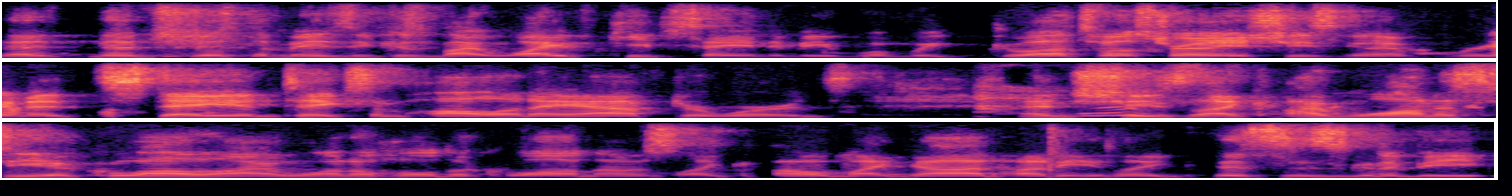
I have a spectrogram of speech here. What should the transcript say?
that that's just amazing because my wife keeps saying to me when we go out to Australia, she's gonna we're gonna stay and take some holiday afterwards, and she's like, "I want to see a koala, I want to hold a koala," and I was like, "Oh my god, honey, like this is gonna be,"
